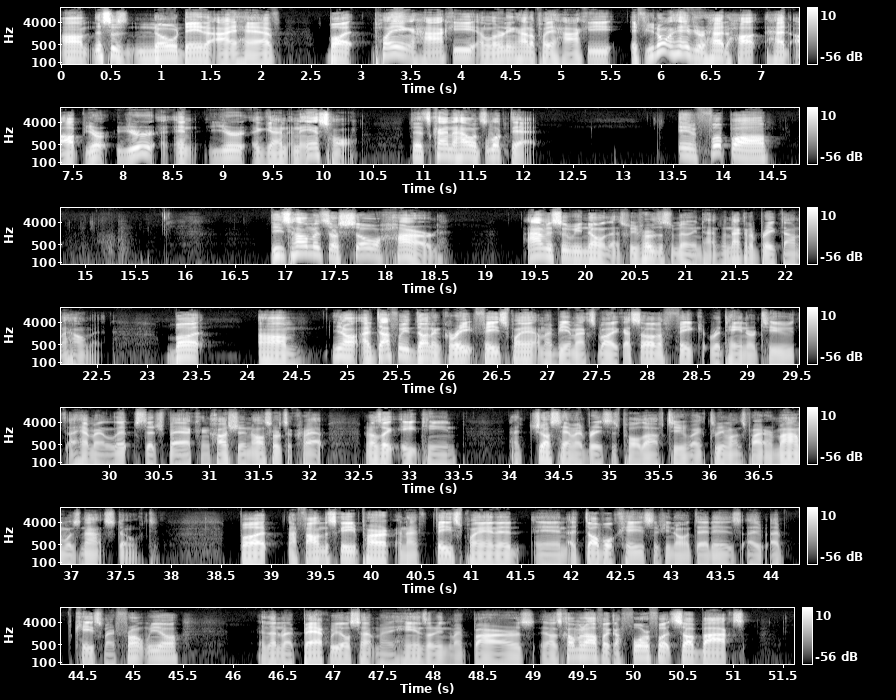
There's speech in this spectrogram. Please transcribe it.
um, this is no data I have, but playing hockey and learning how to play hockey, if you don't have your head hu- head up, you're you're and you're again an asshole. That's kind of how it's looked at. In football, these helmets are so hard. Obviously, we know this. We've heard this a million times. We're not going to break down a helmet, but um, you know, I've definitely done a great face plant on my BMX bike. I still have a fake retainer tooth. I have my lip stitched back, concussion, all sorts of crap. when I was like 18. I just had my braces pulled off too, like three months prior. Mom was not stoked. But I found the skate park and I face planted and a double case, if you know what that is. I, I cased my front wheel and then my back wheel sent my hands underneath my bars. And I was coming off like a four foot sub box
